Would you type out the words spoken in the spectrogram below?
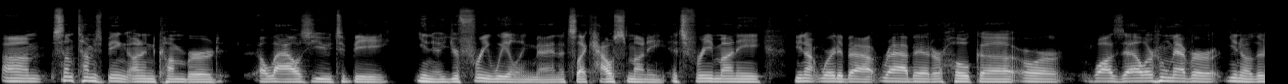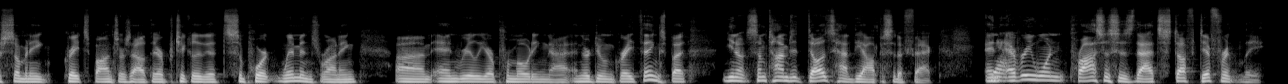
Um, sometimes being unencumbered allows you to be you know you're freewheeling man. It's like house money. It's free money. You're not worried about rabbit or hoka or Oiselle or whomever. You know there's so many great sponsors out there particularly that support women's running um, and really are promoting that and they're doing great things. But you know sometimes it does have the opposite effect and yeah. everyone processes that stuff differently.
